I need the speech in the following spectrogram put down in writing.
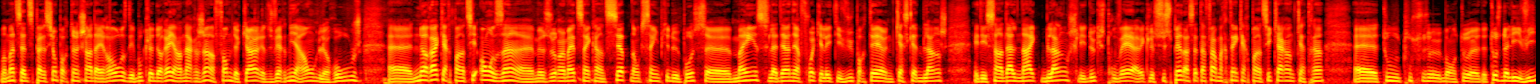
Au moment de sa disparition, portait un chandail rose, des boucles d'oreilles en argent en forme de cœur et du vernis à ongles rouges. Euh, Nora Carpentier, 11 ans, euh, mesure 1m57, donc 5 pieds 2 pouces, euh, mince. La dernière fois qu'elle a été vue, portait une casquette blanche et des sandales Nike blanches, les deux qui se trouvaient avec le suspect dans cette affaire, Martin Carpentier, 44 ans, euh, tout, bon, tout, euh, tous de Lévis.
